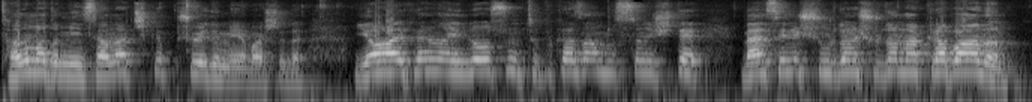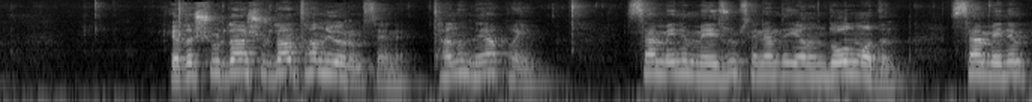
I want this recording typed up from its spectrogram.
tanımadığım insanlar çıkıp şöyle demeye başladı. Ya Alperen hayırlı olsun tıpı kazanmışsın işte. Ben senin şuradan şuradan akrabanım. Ya da şuradan şuradan tanıyorum seni. Tanı ne yapayım? Sen benim mezun senemde yanında olmadın. Sen benim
